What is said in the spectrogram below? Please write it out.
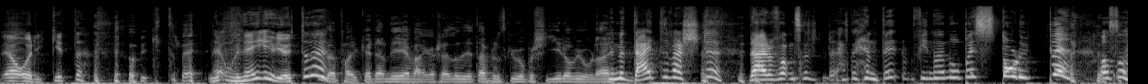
jeg orker ikke. Jeg orker ikke mer. Nei, nei jeg gjør ikke det. Det har parkert den i veiskjellet ditt for du skulle gå på skier over jorda Nei, men det er ikke det verste. Det er at han skal, han skal hente finne noe på ei stolpe! Altså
